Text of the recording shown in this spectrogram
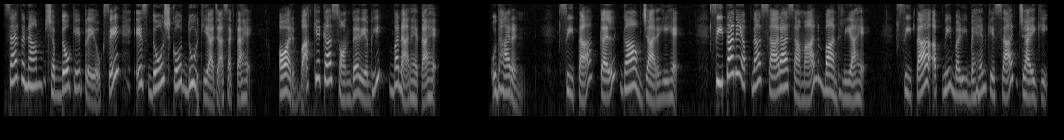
सर्वनाम शब्दों के प्रयोग से इस दोष को दूर किया जा सकता है, और वाक्य का सौंदर्य भी बना रहता है। उदाहरण सीता कल गाँव जा रही है। सीता ने अपना सारा सामान बाँध लिया है। सीता अपनी बड़ी बहन के साथ जाएगी।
